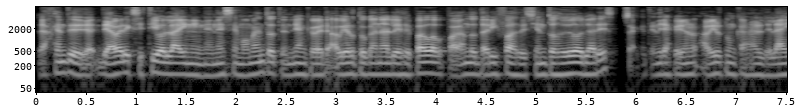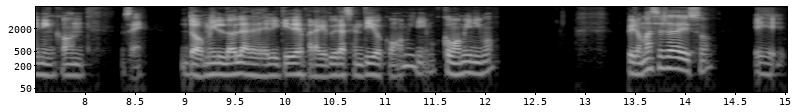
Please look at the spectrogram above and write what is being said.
la gente de, haber existido Lightning en ese momento tendrían que haber abierto canales de pago pagando tarifas de cientos de dólares. O sea que tendrías que haber abierto un canal de Lightning con, no sé, dos mil dólares de liquidez para que tuviera sentido como mínimo. Como mínimo. Pero más allá de eso, eh,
